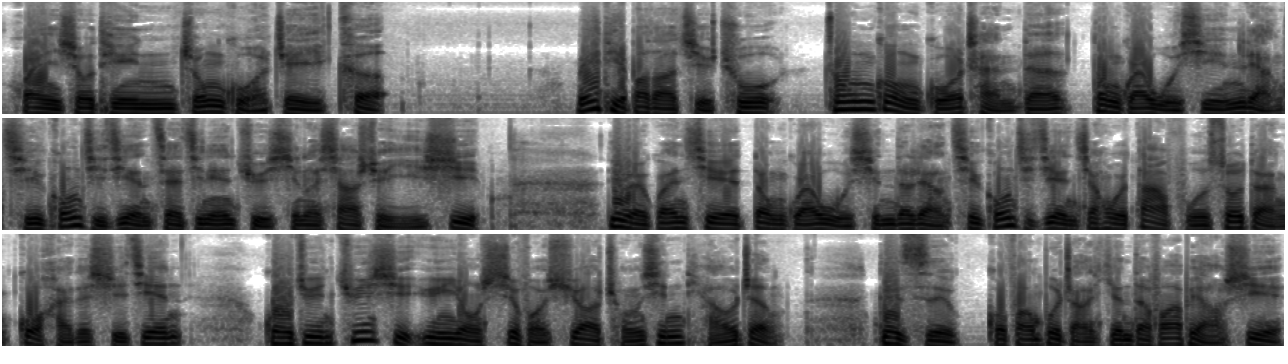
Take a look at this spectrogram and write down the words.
欢迎收听《中国这一刻》。媒体报道指出，中共国产的动拐五型两栖攻击舰在今年举行了下水仪式。另外关切动拐五型的两栖攻击舰将会大幅缩短过海的时间，国军军事运用是否需要重新调整？对此，国防部长严德发表示，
